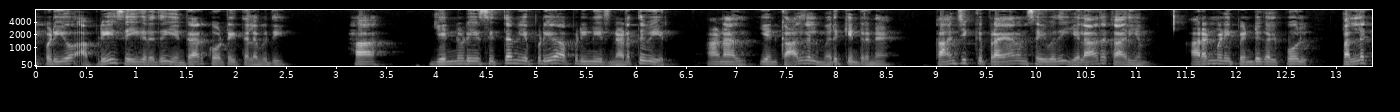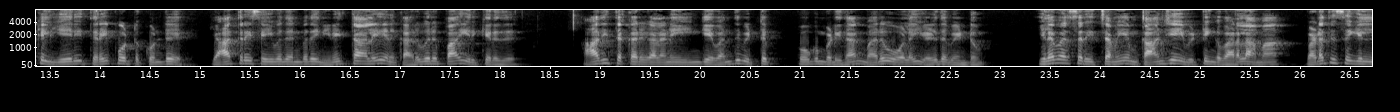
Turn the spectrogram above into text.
எப்படியோ அப்படியே செய்கிறது என்றார் கோட்டை தளபதி. ஹா என்னுடைய சித்தம் எப்படியோ அப்படி நீர் நடத்துவீர். ஆனால் என் கால்கள் மறுக்கின்றன. காஞ்சிக்கு பிரயாணம் செய்வது இயலாத காரியம். அரண்மனை பெண்டுகள் போல் பல்லக்கில் ஏறி திரை போட்டுக்கொண்டு யாத்திரை செய்வது என்பதை நினைத்தாலே எனக்கு அருவருப்பாய் இருக்கிறது. ஆதித்த கரிகாலனை இங்கே வந்து விட்டு போகும்படிதான் மறு ஓலை எழுத வேண்டும். இளவரசர் இச்சமயம் காஞ்சியை விட்டு இங்கு வரலாமா? வடதிசையில்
